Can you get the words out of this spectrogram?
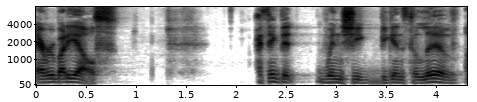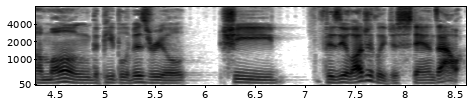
everybody else. I think that when she begins to live among the people of Israel, she physiologically just stands out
